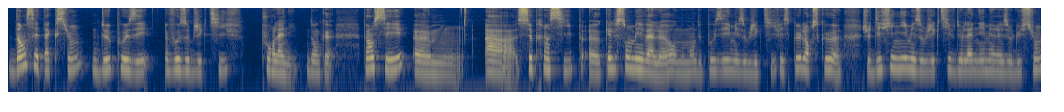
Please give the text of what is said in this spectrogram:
dans cette action de poser vos objectifs pour l'année. Donc euh, pensez euh, à ce principe, quelles sont mes valeurs au moment de poser mes objectifs Est-ce que lorsque je définis mes objectifs de l'année, mes résolutions,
